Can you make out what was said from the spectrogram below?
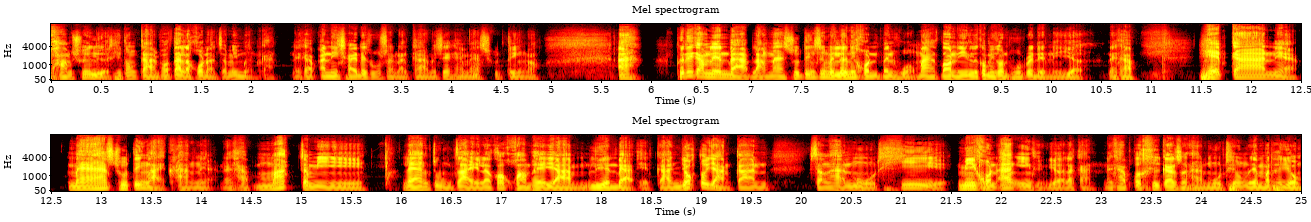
ความช่วยเหลือที่ต้องการ เพราะแต่ละคนอาจจะไม่เหมือนกันนะครับอันนี้ใช้ได้ทุกสถานการณ์ไม่ใช่แค่ mass shooting เนาะอะพฤติกรรมเลียนแบบหลัง mass shooting ซึ่งเป็นเรื่องที่คนเป็นห่วงมากตอนนี้แล้วก็มีคนพูดประเด็นนี้เยอะนะครับ เหตุการณ์เนี่ย mass shooting หลายครั้งเนี่ยนะครับมักจะมีแรงจูงใจแล้วก็ความพยายามเลียนแบบเหตุการณ์ ยกตัวอย่างการสังหารหมู่ที่มีคนอ้างอิงถึงเยอะแล้วกันนะครับก็คือการสังหารหมู่ที่โรงเรียนมัธยม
